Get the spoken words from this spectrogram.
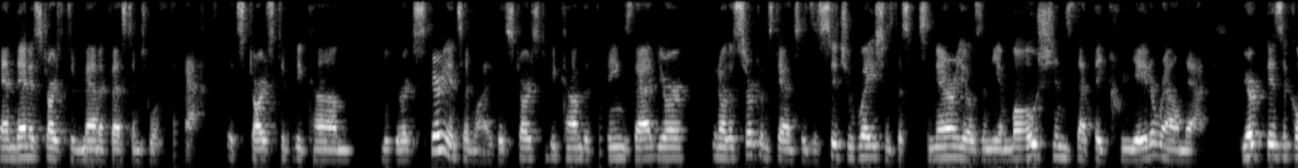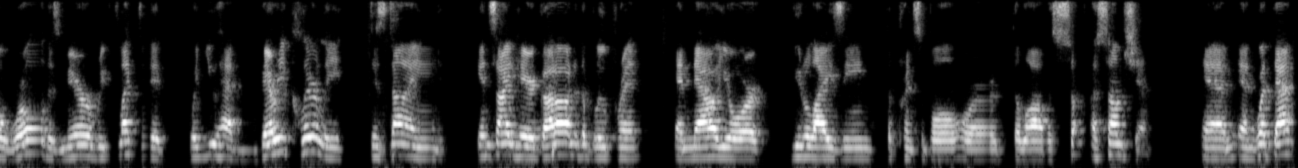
And then it starts to manifest into a fact. It starts to become your experience in life. It starts to become the things that you're, you know, the circumstances, the situations, the scenarios, and the emotions that they create around that your physical world is mirror reflected what you had very clearly designed inside here, got onto the blueprint, and now you're utilizing the principle or the law of assumption. And, and what that,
